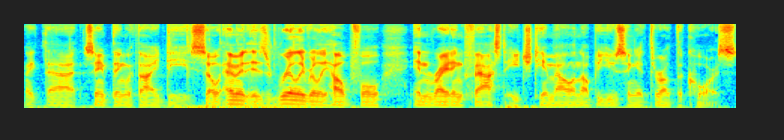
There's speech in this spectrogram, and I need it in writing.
like that. Same thing with IDs. So Emmet is really, really helpful in writing fast HTML, and I'll be using it throughout the course.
